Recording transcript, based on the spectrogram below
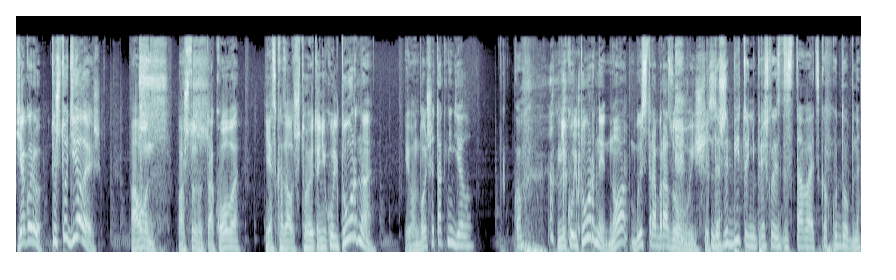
Я говорю, ты что делаешь? А он, а что тут такого? Я сказал, что это не культурно. И он больше так не делал. Не культурный, но быстро образовывающийся. Даже биту не пришлось доставать, как удобно.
